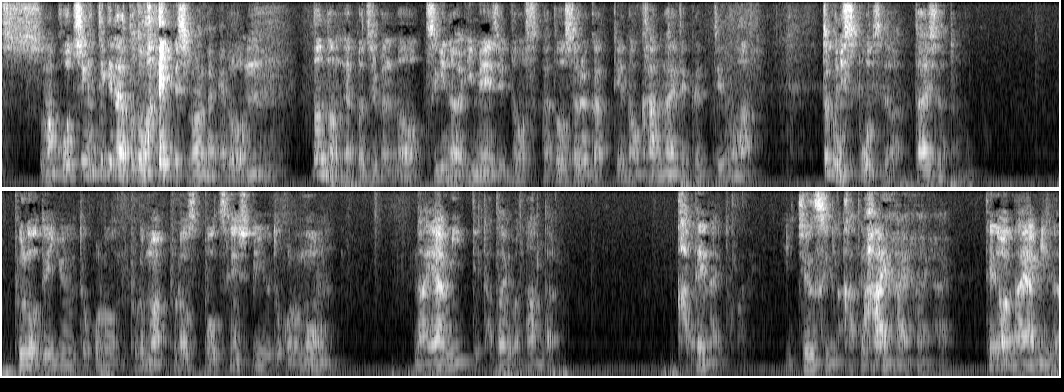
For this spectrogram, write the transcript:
すまあコーチング的なところも入ってしまうんだけど、うん。どんどんやっぱ自分の次のイメージどうするかどうするかっていうのを考えていくっていうのは特にスポーツでは大事だと思う。プロでいうところプロ,、まあ、プロスポーツ選手でいうところの悩みって例えばなんだろう勝てないとかね。純粋に勝てない、はいはいはいはい。っていうのは悩みな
